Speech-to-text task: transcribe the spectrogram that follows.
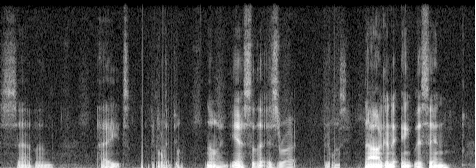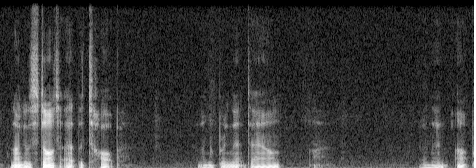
seven, eight, nine. Yes, yeah, so that is right. Now I'm going to ink this in. And I'm going to start at the top. I'm going to bring that down and then up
